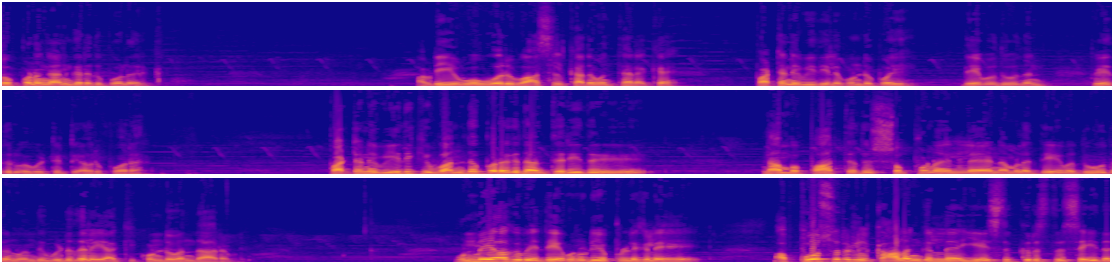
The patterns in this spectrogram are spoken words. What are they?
சொப்பனங்கான்கிறது போல இருக்கு. அப்படியே ஒவ்வொரு வாசல் கதவும் திறக்க பட்டண வீதியில் கொண்டு போய் தேவதூதன் பேதுருவை விட்டுட்டு அவர் போகிறார் பட்டண வீதிக்கு வந்த பிறகு தான் தெரியுது நாம் பார்த்தது சொப்பனம் இல்லை நம்மளை தேவதூதன் வந்து விடுதலையாக்கி கொண்டு வந்தார் அப்படி. உண்மையாகவே தேவனுடைய பிள்ளைகளே அப்போசர்கள் காலங்களில் இயேசு கிறிஸ்து செய்த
